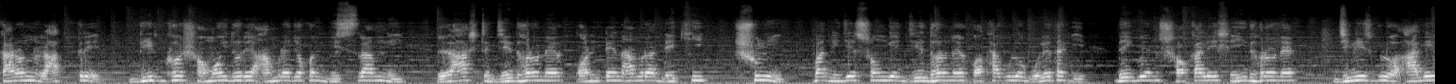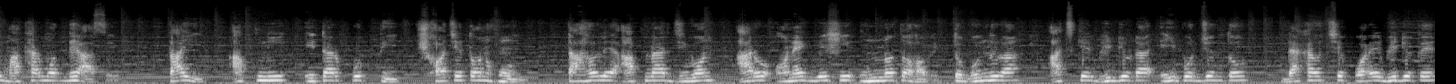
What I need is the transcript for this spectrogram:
কারণ রাত্রে দীর্ঘ সময় ধরে আমরা যখন বিশ্রাম নিই লাস্ট যে ধরনের কন্টেন্ট আমরা দেখি, শুনি বা নিজের সঙ্গে যে ধরনের কথাগুলো বলে থাকি দেখবেন সকালে সেই ধরনের জিনিসগুলো আগে মাথার মধ্যে আসে। তাই আপনি এটার প্রতি সচেতন হন, তাহলে আপনার জীবন আরও অনেক বেশি উন্নত হবে। তো বন্ধুরা, আজকের ভিডিওটা এই পর্যন্ত। দেখা হচ্ছে পরের ভিডিওতে।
